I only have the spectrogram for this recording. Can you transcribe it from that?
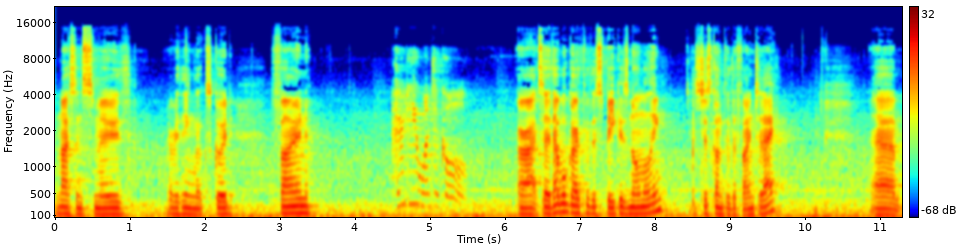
nice and smooth. Everything looks good. Phone. Who do you want to call? All right, so that will go through the speakers normally. It's just gone through the phone today. Um,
